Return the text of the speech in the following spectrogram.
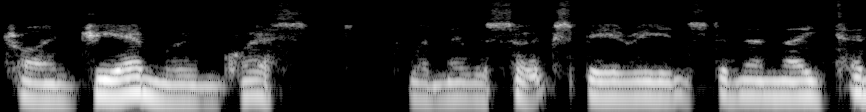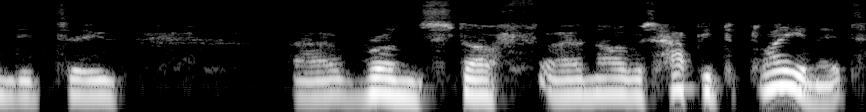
try and GM RuneQuest when they were so experienced, and then they tended to uh, run stuff, and I was happy to play in it,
